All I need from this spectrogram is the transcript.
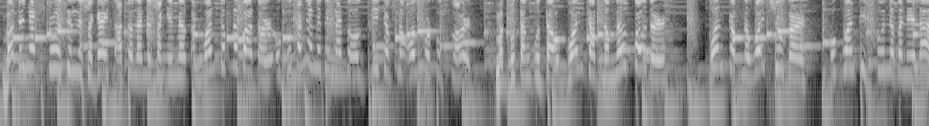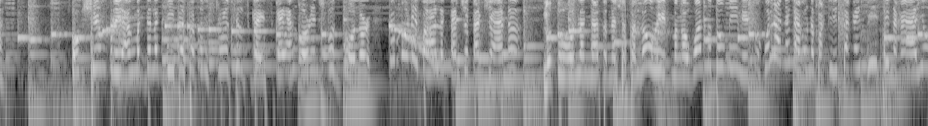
Butternut streusel na siya guys. Ato lang na siyang i-melt ang 1 cup na butter ug butangan na din nato og 3 cups na all-purpose flour. Magbutang punta og 1 cup na milk powder, 1 cup na white sugar ug 1 teaspoon na vanilla. Og syempre, ang magdalagbida sa tong streusels guys kay ang orange food color. Kamo na bahalag tansya-tansya ana. Lutuon lang nato na siya sa low heat mga 1 to 2 minutes ug wala na na ako napakita kay busy na kaayo.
